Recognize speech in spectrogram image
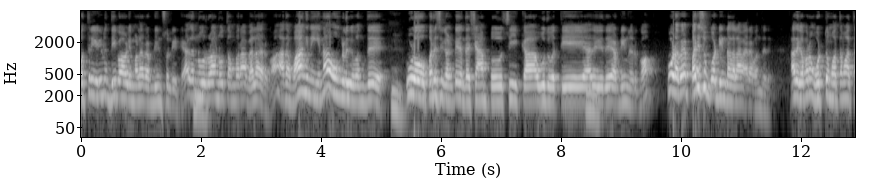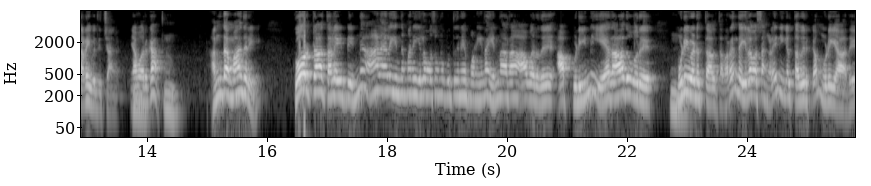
பத்திரிகைகளும் தீபாவளி மலர் அப்படின்னு சொல்லிட்டு அது நூறுரூவா நூற்றம்பது ரூபா விலை இருக்கும். அதை வாங்கினீங்கன்னா உங்களுக்கு வந்து. இவ்வளோ பரிசுகள்ட்டு இந்த ஷாம்பு சீக்கா ஊதுவத்தி அது இது அப்படின்னு இருக்கும். கூடவே பரிசு போட்டின்றதெல்லாம் வேற வந்தது. அதுக்கப்புறம் ஒட்டு மொத்தமா தடை விதிச்சாங்க. ஞாபகம் இருக்கா. அந்த மாதிரி கோர்ட்டா தலையிட்டு இன்னும் ஆளாளுக்கு இந்த மாதிரி இலவசம்னு குத்துக்கினே போனீங்கன்னா என்னதான் ஆவறது அப்படின்னு ஏதாவது ஒரு முடிவெடுத்தால் தவிர இந்த இலவசங்களை நீங்கள் தவிர்க்க முடியாது.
